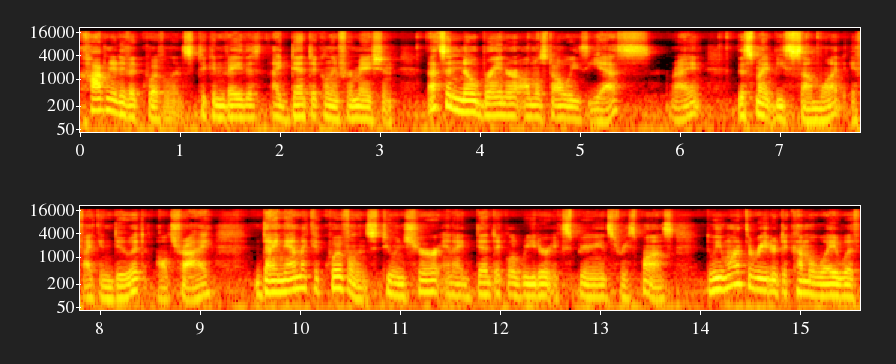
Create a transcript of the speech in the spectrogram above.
Cognitive equivalence to convey this identical information. That's a no-brainer almost always yes, right? This might be somewhat. If I can do it, I'll try. Dynamic equivalence to ensure an identical reader experience response. Do we want the reader to come away with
